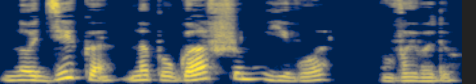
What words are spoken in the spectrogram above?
но дико напугавшему его выводу.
